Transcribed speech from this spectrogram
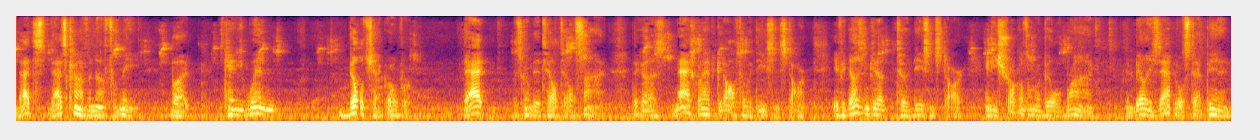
that's that's kind of enough for me. But can he win Belichick over? That is going to be a telltale sign because Mac's going to have to get off to a decent start. If he doesn't get to a decent start and he struggles on with Bill O'Brien, then Billy Zappe will step in,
